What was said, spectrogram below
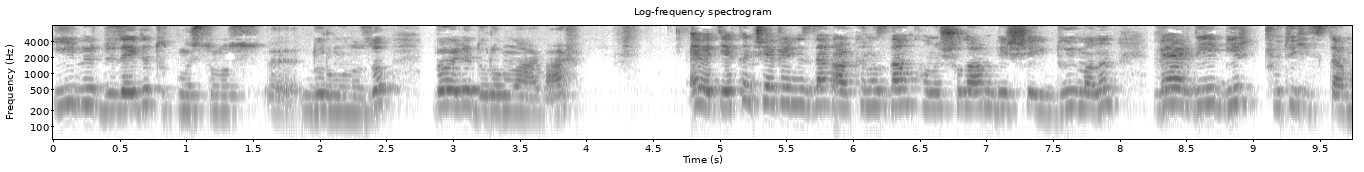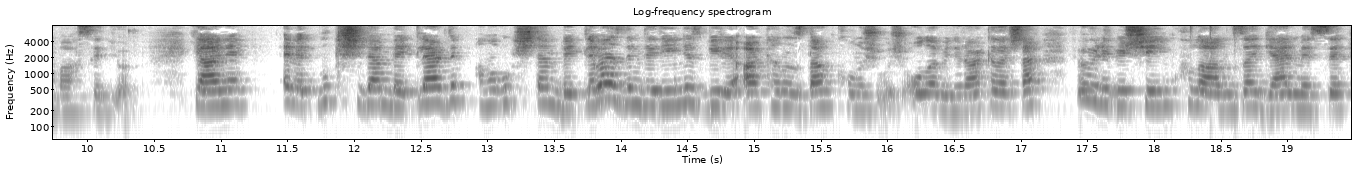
iyi bir düzeyde tutmuşsunuz e, durumunuzu. Böyle durumlar var. Evet yakın çevrenizden arkanızdan konuşulan bir şeyi duymanın verdiği bir kötü histen bahsediyor. Yani evet bu kişiden beklerdim ama bu kişiden beklemezdim dediğiniz biri arkanızdan konuşmuş olabilir arkadaşlar. Böyle bir şeyin kulağınıza gelmesi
